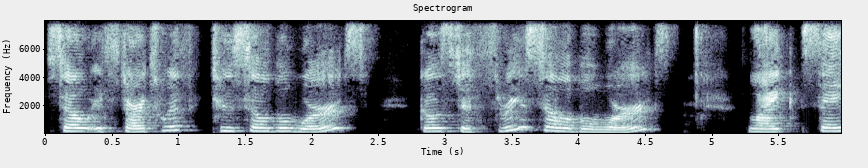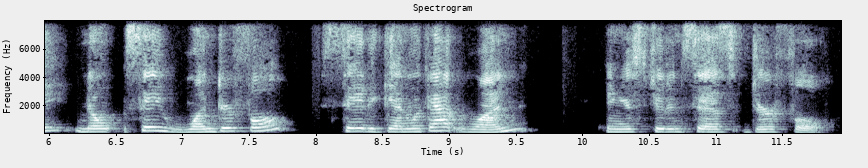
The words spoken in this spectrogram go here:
So it starts with two syllable words, goes to three syllable words, like say no, say wonderful, say it again without one, and your student says derful.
